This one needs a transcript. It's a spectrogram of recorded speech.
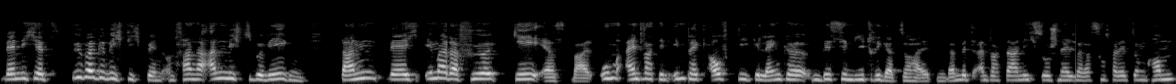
wenn ich jetzt übergewichtig bin und fange an, mich zu bewegen, dann wäre ich immer dafür, geh erstmal, um einfach den Impact auf die Gelenke ein bisschen niedriger zu halten, damit einfach da nicht so schnell Überlastungsverletzungen kommen.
